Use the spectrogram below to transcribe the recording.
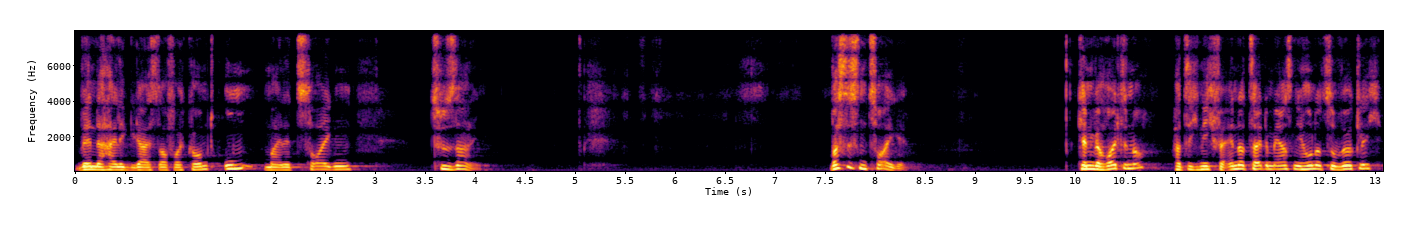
wenn der Heilige Geist auf euch kommt, um meine Zeugen zu sein. Was ist ein Zeuge? Kennen wir heute noch? Hat sich nicht verändert seit dem ersten Jahrhundert so wirklich.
